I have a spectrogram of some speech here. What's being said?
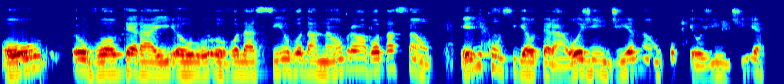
Ou eu vou alterar aí, eu, eu vou dar sim, eu vou dar não para uma votação. Ele conseguia alterar. Hoje em dia, não, porque hoje em dia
